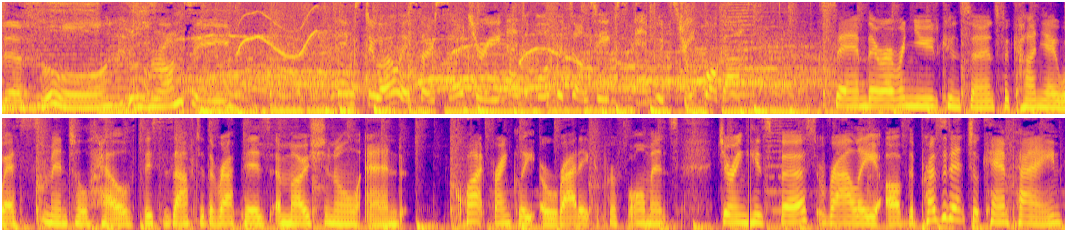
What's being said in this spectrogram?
The Full, Bronte. Thanks to OSO Surgery and Orthodontics, Edward Streetwalker. Sam, there are renewed concerns for Kanye West's mental health. This is after the rapper's emotional and quite frankly, erratic performance during his first rally of the presidential campaign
